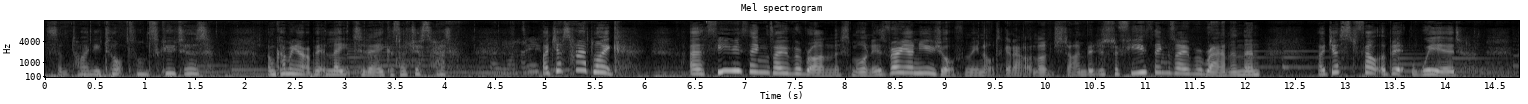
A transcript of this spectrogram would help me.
some tiny tots on scooters. I'm coming out a bit late today because I just had, I just had like a few things overrun this morning. It's very unusual for me not to get out at lunchtime, but just a few things overran, and then I just felt a bit weird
